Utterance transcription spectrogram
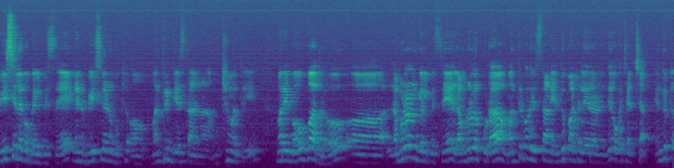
బీసీలకు గెలిపిస్తే నేను బీసీలను ముఖ్య మంత్రిని చేస్తాన ముఖ్యమంత్రి మరి మహబాద్లో లమడోలను గెలిపిస్తే లమడోలకు కూడా మంత్రి పదవి ఇస్తాను ఎందుకు అంటలేరు అనేది ఒక చర్చ. ఎందుకు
